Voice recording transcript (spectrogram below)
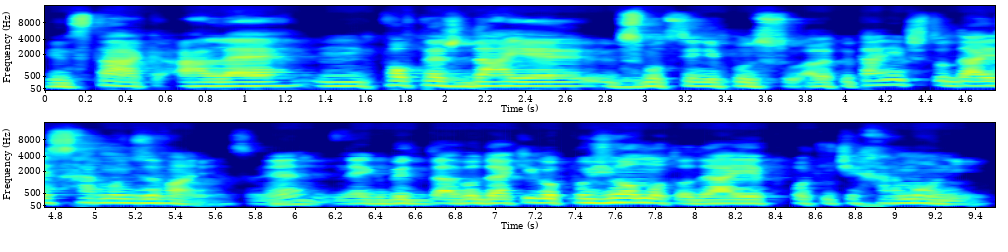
Więc tak, ale mm, to też daje wzmocnienie pulsu, ale pytanie, czy to daje zharmonizowanie, co nie? Mhm. Jakby, albo do jakiego poziomu to daje poczucie harmonii.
